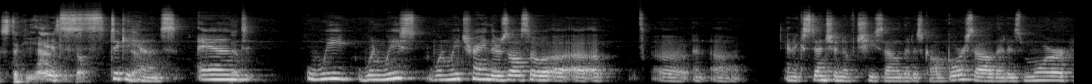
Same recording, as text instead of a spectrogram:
Sticky hands. It's sticky yeah. hands. And yep. we, when we, when we train, there's also a, a, a, an, an extension of Chi Sao that is called Gor Sao that is more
